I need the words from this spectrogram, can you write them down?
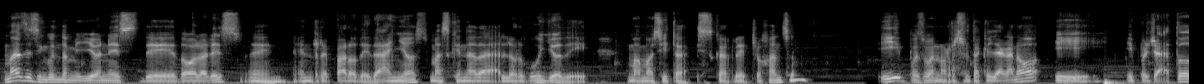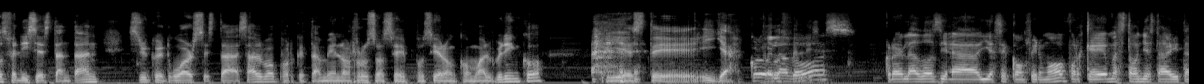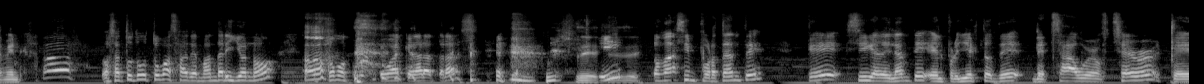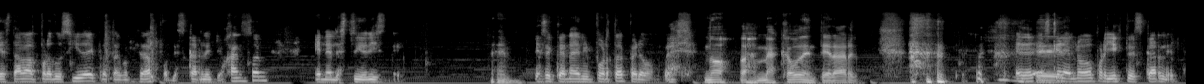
más de 50 millones de dólares en, en, reparo de daños, más que nada al orgullo de mamacita Scarlett Johansson. Y pues bueno, resulta que ya ganó y, pues ya todos felices, tan tan. Secret Wars está a salvo porque también los rusos se pusieron como al brinco y este y ya. Cruella 2, Cruella 2 ya, ya se confirmó porque Emma Stone ya está ahí también. Ah, o sea, tú, tú, vas a demandar y yo no. Ah. ¿Cómo te voy a quedar atrás? y lo más importante, que sigue adelante el proyecto de The Tower of Terror, que estaba producida y protagonizada por Scarlett Johansson en el estudio Disney. Eh, ya sé que a nadie le importa, pero. No, ah, me acabo de enterar. es que era el nuevo proyecto de Scarlett.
